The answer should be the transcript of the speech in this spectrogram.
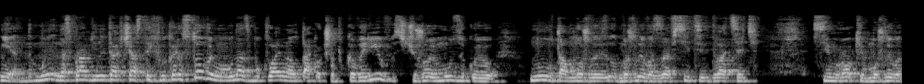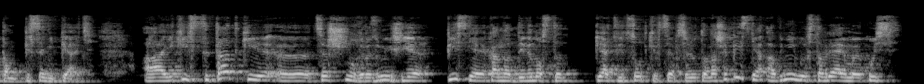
Ні, ми насправді не так часто їх використовуємо. У нас буквально отак, от, каверів з чужою музикою, ну там можливо, за всі ці 27 років, можливо, там пісень 5. А якісь цитатки, е, це ж ну розумієш, є пісня, яка на 95% це абсолютно наша пісня, а в ній ми вставляємо якийсь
